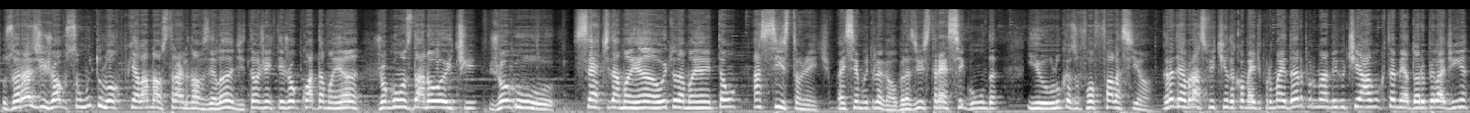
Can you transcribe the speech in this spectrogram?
Os horários de jogos são muito loucos, porque é lá na Austrália e Nova Zelândia, então, gente, tem jogo 4 da manhã, jogo 11 da noite, jogo 7 da manhã, 8 da manhã, então assistam, gente. Vai ser muito legal. O Brasil estreia segunda e o Lucas o Fofo fala assim, ó. Grande abraço, Vitinho da Comédia pro Maidana, pro meu amigo Thiago, que também adora o Peladinha,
